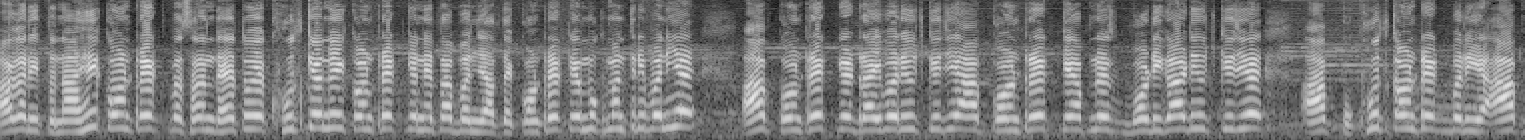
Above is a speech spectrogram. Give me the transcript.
अगर इतना ही कॉन्ट्रैक्ट पसंद है तो ये खुद के नहीं, कॉन्ट्रैक्ट के नेता बन जाते कॉन्ट्रैक्ट के मुख्यमंत्री बनिए, आप कॉन्ट्रैक्ट के ड्राइवर यूज़ कीजिए, आप कॉन्ट्रैक्ट के अपने बॉडीगार्ड यूज़ कीजिए, आप खुद कॉन्ट्रैक्ट बनिए। आप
